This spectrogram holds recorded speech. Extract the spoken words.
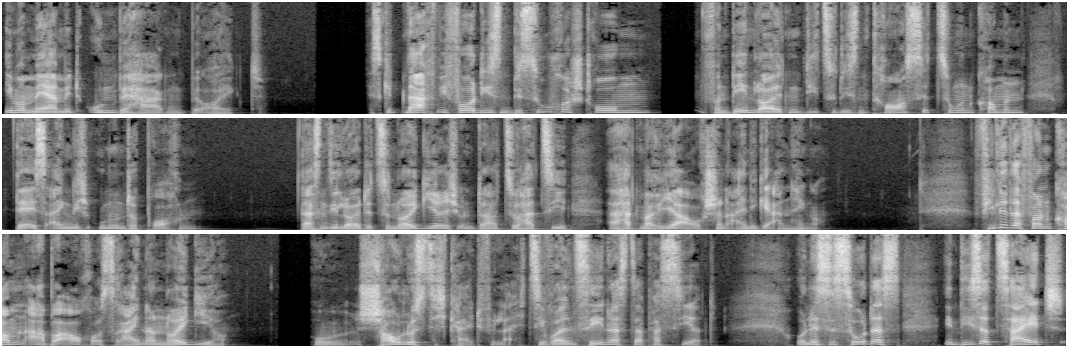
immer mehr mit Unbehagen beäugt. Es gibt nach wie vor diesen Besucherstrom von den Leuten, die zu diesen Trance-Sitzungen kommen, der ist eigentlich ununterbrochen. Da sind die Leute zu neugierig und dazu hat sie, äh, hat Maria auch schon einige Anhänger. Viele davon kommen aber auch aus reiner Neugier. Oh, Schaulustigkeit vielleicht. Sie wollen sehen, was da passiert. Und es ist so, dass in dieser Zeit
